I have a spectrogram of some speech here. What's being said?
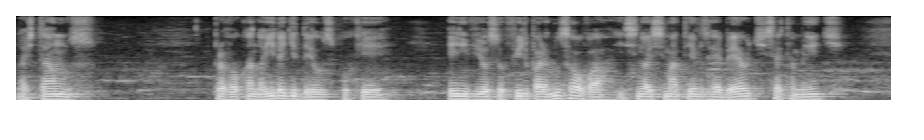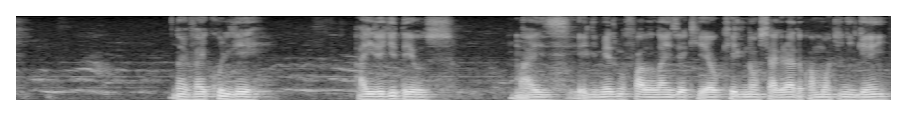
nós estamos provocando a ira de Deus, porque Ele enviou seu Filho para nos salvar. E se nós se mantemos rebeldes, certamente nós vai colher a ira de Deus. Mas ele mesmo fala lá em Ezequiel que ele não se agrada com a morte de ninguém.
